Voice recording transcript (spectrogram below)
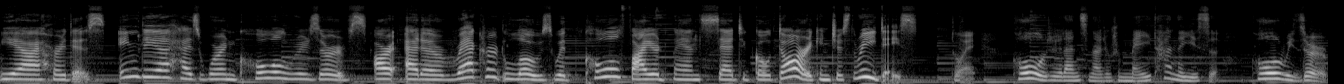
Yeah, I heard this. India has warned coal reserves are at a record lows with coal-fired plants said to go dark in just three days. 对，coal 这个单词呢，就是煤炭的意思。coal reserve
